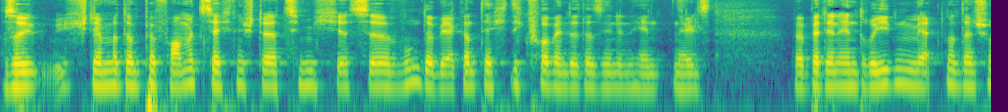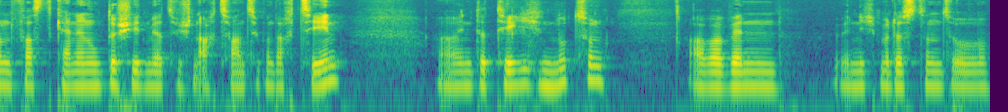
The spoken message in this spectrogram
also ich stelle mir dann performance-technisch da ziemliches äh, Wunderwerk an Technik vor, wenn du das in den Händen hältst. Weil bei den Androiden merkt man dann schon fast keinen Unterschied mehr zwischen 820 und 810 äh, in der täglichen Nutzung. Aber wenn, wenn ich mir das dann so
